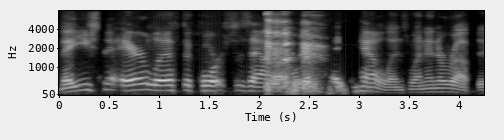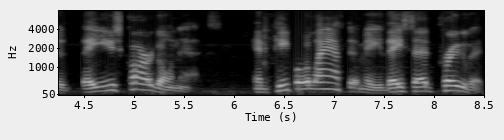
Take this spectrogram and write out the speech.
they used to airlift the corpses out of St. Helens when interrupted. They used cargo nets, and people laughed at me. They said, "Prove it,"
